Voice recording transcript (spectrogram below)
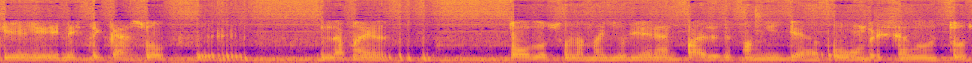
que en este caso eh, la, todos o la mayoría eran padres de familia o hombres adultos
